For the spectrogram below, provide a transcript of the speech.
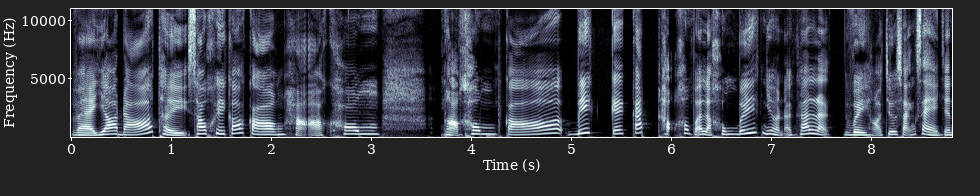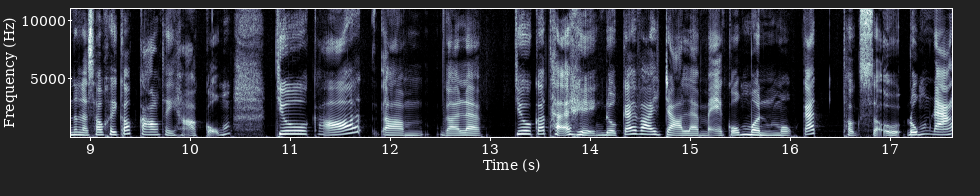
Và do đó thì sau khi có con họ không họ không có biết cái cách họ không phải là không biết nhưng mà đã khá là vì họ chưa sẵn sàng cho nên là sau khi có con thì họ cũng chưa có um, gọi là chưa có thể hiện được cái vai trò là mẹ của mình một cách thực sự đúng đắn.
